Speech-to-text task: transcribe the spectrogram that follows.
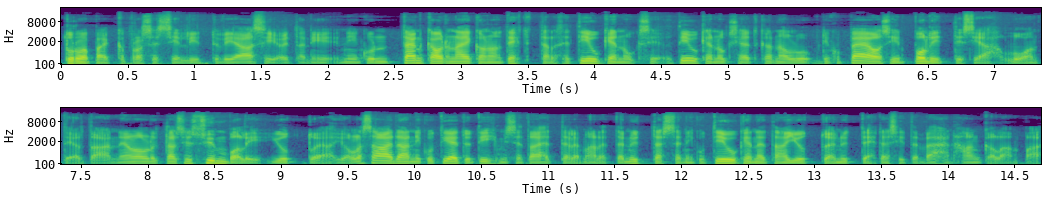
turvapaikkaprosessiin liittyviä asioita, niin, niin kun tämän kauden aikana on tehty tällaisia tiukennuksia, tiukennuksia jotka on ollut niin kuin pääosin poliittisia luonteeltaan. Ne on ollut tällaisia symbolijuttuja, joilla saadaan niin kuin tietyt ihmiset ajattelemaan, että nyt tässä niin kuin tiukennetaan juttuja, nyt tehdään siitä vähän hankalampaa.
